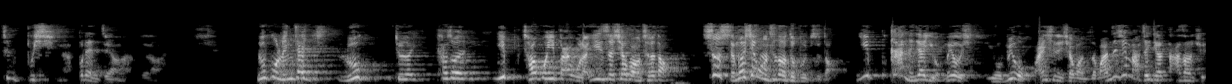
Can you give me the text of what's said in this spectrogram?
这个不行啊，不能这样啊，知道吧？如果人家如就是他说一超过一百五了，应设消防车道，设什么消防车道都不知道，你不看人家有没有有没有环形的消防车道，反正先把这条答上去，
